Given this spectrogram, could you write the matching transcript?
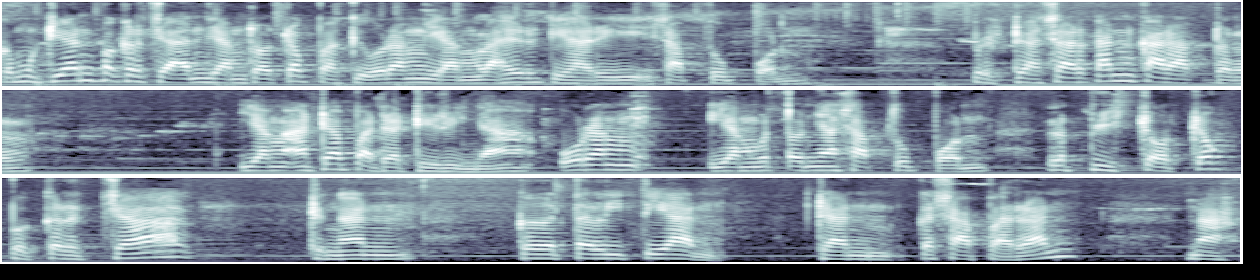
Kemudian pekerjaan yang cocok bagi orang yang lahir di hari Sabtu Pon berdasarkan karakter yang ada pada dirinya, orang yang wetonnya Sabtu Pon lebih cocok bekerja dengan ketelitian dan kesabaran. Nah,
